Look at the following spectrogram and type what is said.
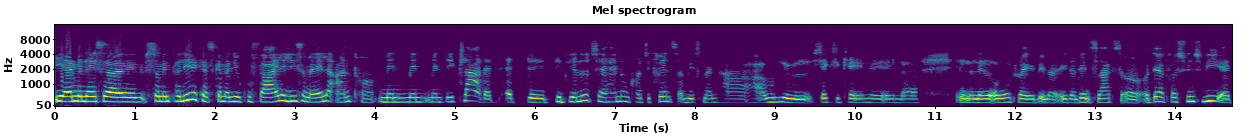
Ja, men altså, øh, som en politiker skal man jo kunne fejle ligesom alle andre, men, men, men det er klart, at, at øh, det bliver nødt til at have nogle konsekvenser, hvis man har, har udøvet sexikane eller, eller lavet overgreb eller, eller den slags, og, og derfor synes vi, at,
